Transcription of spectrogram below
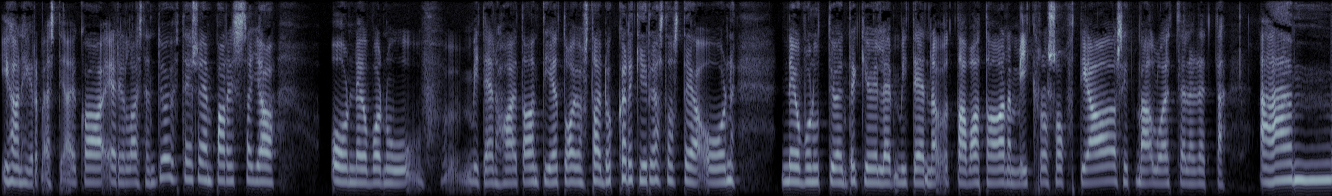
ihan hirveästi aikaa erilaisten työyhteisöjen parissa ja olen neuvonut, miten haetaan tietoa jostain dokkarikirjastosta ja olen neuvonut työntekijöille, miten tavataan Microsoftia. Sitten mä luettelen, että M,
